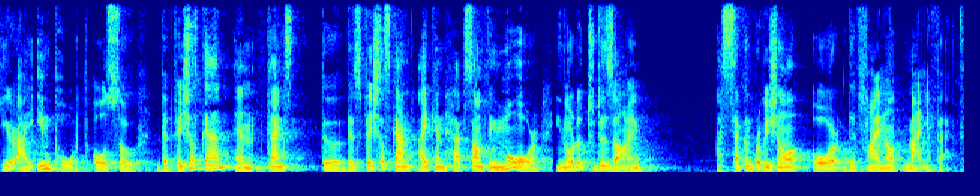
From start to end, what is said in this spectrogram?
Here I import also the facial scan and thanks to this facial scan, I can have something more in order to design a second provisional or the final manufact.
